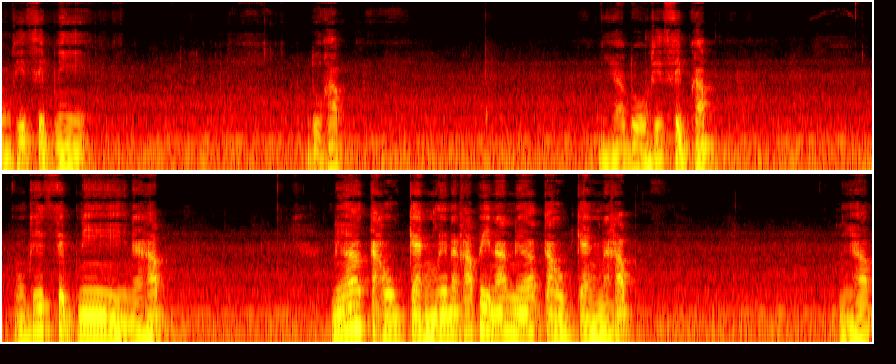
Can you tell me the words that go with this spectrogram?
องค์ที่สิบนี่ ดูครับ นี่ครับดูองค์ที่สิบครับ องค์ที่สิบนี่นะครับ เนื้อเก่าแก่งเลยนะครับ พี่นะเนื้อเก่าแก่งนะครับ นี่ครับ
